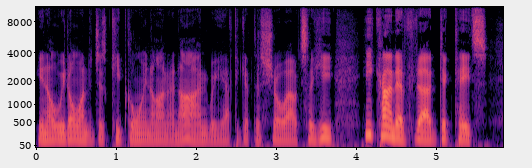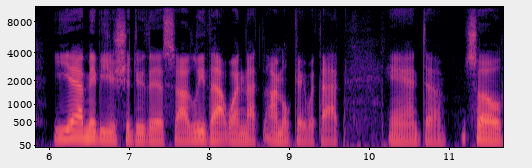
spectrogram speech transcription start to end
you know we don't want to just keep going on and on. We have to get this show out. So he he kind of uh, dictates yeah maybe you should do this. Uh, leave that one. That i'm okay with that. And uh, so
